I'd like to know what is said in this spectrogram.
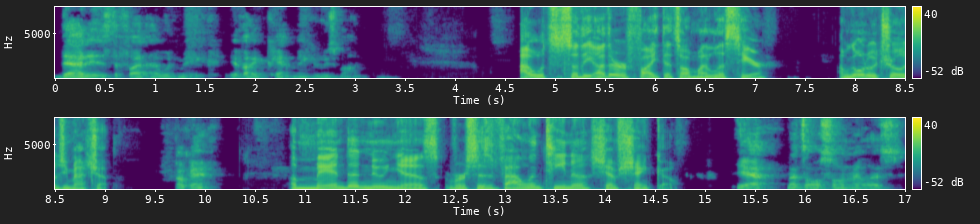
That is the fight I would make if I can't make Usman. I would so the other fight that's on my list here, I'm going to a trilogy matchup. Okay. Amanda Nunes versus Valentina Shevchenko. Yeah, that's also on my list.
